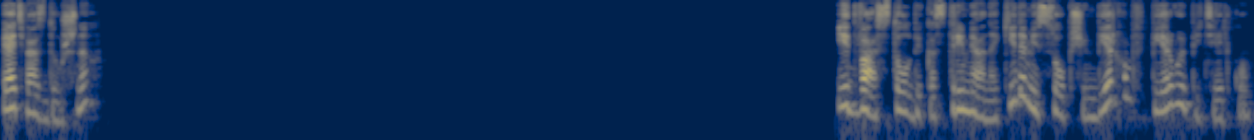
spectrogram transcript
5 воздушных. И 2 столбика с тремя накидами с общим верхом в первую петельку.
